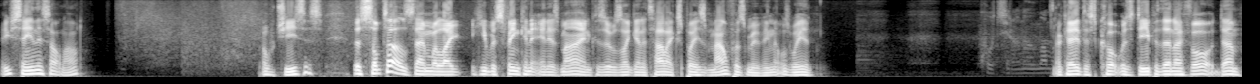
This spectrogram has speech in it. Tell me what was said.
Are you saying this out loud? Oh, Jesus. The subtitles then were like he was thinking it in his mind because it was like in italics, but his mouth was moving. That was weird. Okay, this cut was deeper than I thought. Damn.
